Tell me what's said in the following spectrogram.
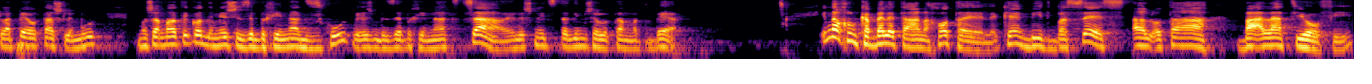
כלפי אותה שלמות. כמו שאמרתי קודם, יש איזה בחינת זכות ויש בזה בחינת צער, אלה שני צדדים של אותה מטבע. אם אנחנו נקבל את ההנחות האלה, כן, בהתבסס על אותה בעלת יופי,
